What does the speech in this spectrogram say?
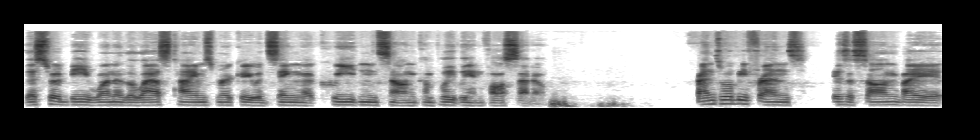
This would be one of the last times Mercury would sing a Queen song completely in falsetto. Friends Will Be Friends is a song by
